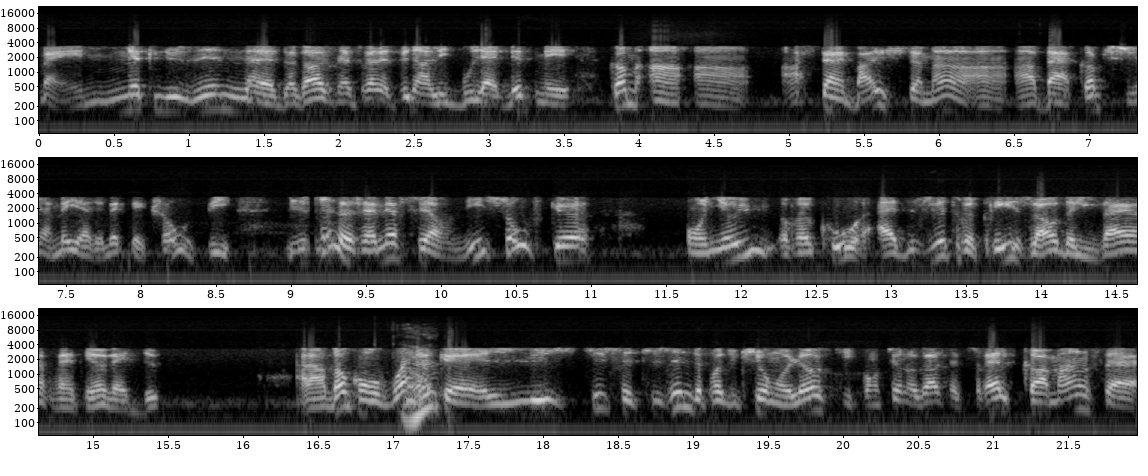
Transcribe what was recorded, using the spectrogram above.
ben, mettre l'usine de gaz naturel un peu dans les boules à vitre, mais comme en, en, en stand-by, justement, en, en backup, si jamais il arrivait quelque chose. Puis, l'usine n'a jamais servi, sauf que on y a eu recours à 18 reprises lors de l'hiver 21-22. Alors donc, on voit là, que cette usine de production-là qui fonctionne au gaz naturel commence à...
